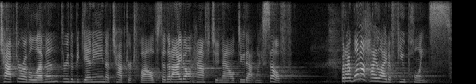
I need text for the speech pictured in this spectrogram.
chapter of 11 through the beginning of chapter 12 so that I don't have to now do that myself. But I want to highlight a few points.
